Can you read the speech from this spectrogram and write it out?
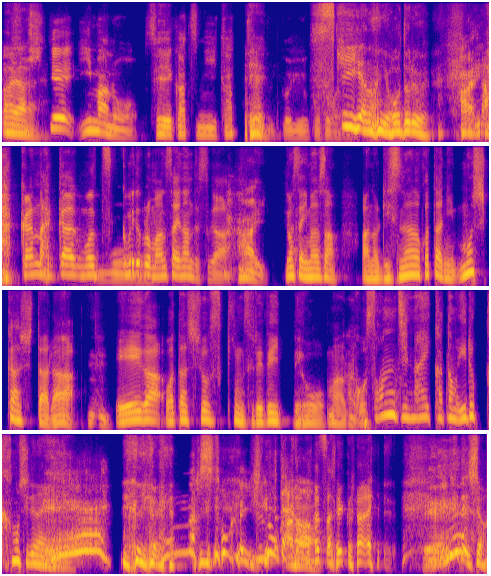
はいはい。そして今の生活に至っているということがスキーやのに踊る。はい。なかなかもう突っ込みどころ満載なんですが、はい、今さん、今田さん、あのリスナーの方にもしかしたら、うん。映画、私を好きに連れて行ってを、まあ、はい。ご存じない方もいるかもしれない。えいやそんな人がいるのかな？それくらい。えいるでしょ。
